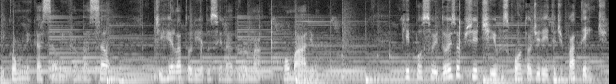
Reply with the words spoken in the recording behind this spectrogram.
e Comunicação e Informação, de relatoria do senador Romário, que possui dois objetivos quanto ao direito de patente.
